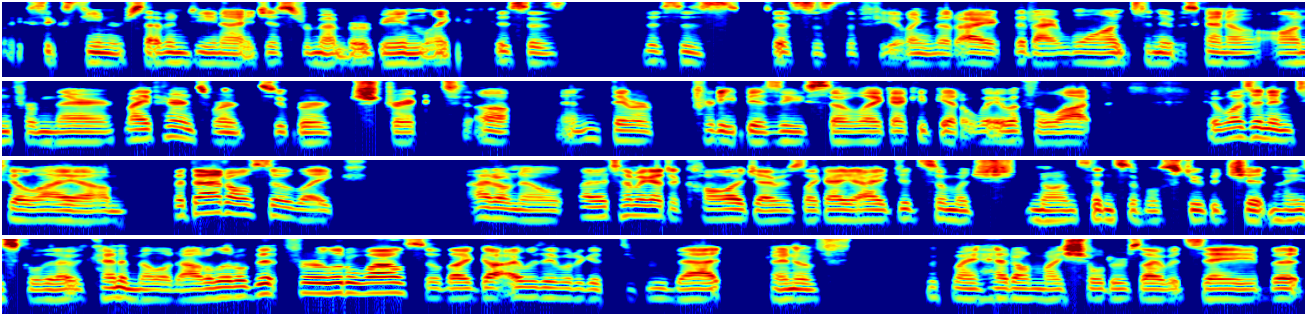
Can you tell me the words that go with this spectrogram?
like 16 or 17, I just remember being like this is this is this is the feeling that I that I want and it was kind of on from there. My parents weren't super strict uh, and they were pretty busy, so like I could get away with a lot. It wasn't until I um but that also like I don't know. By the time I got to college, I was like, I, I did so much nonsensical, stupid shit in high school that I was kind of mellowed out a little bit for a little while. So I got, I was able to get through that kind of with my head on my shoulders, I would say. But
